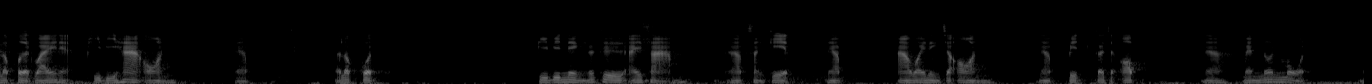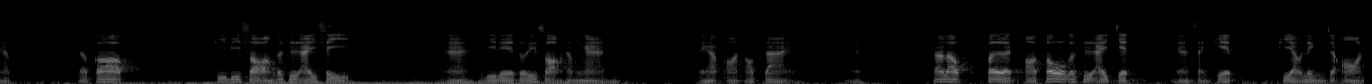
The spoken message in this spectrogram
เราเปิดไว้เนี่ย pb5 on นะครับแล้วเรากด pb1 ก็คือ i3 นะครับสังเกตนะครับ ry1 จะ on นะครับปิดก็จะ off นะ manual mode นะครับแล้วก็ pb2 ก็คือ i4 นะ relay ตัวที่ 2ทำงานนะครับ on off ได้นะถ้าเราเปิด auto ก็คือ i7 นะสังเกต pl1 จะ on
